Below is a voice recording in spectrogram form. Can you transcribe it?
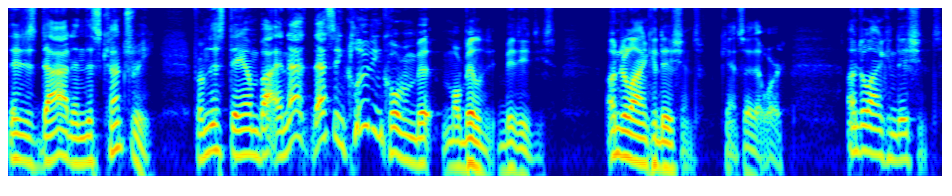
that has died in this country from this damn virus. And that, that's including comorbidities, underlying conditions. Can't say that word. Underlying conditions.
